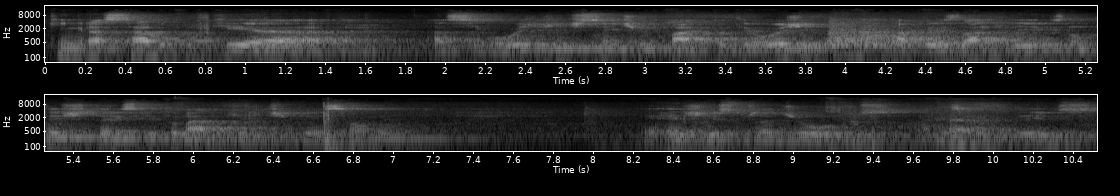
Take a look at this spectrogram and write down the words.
que engraçado porque assim hoje a gente sente o impacto até hoje, apesar deles não terem escrito nada. O que a gente vê são registros né, de outros a respeito é. deles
